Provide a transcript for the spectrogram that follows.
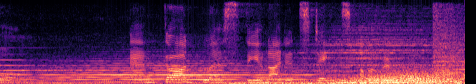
all, and God bless the United States of America.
